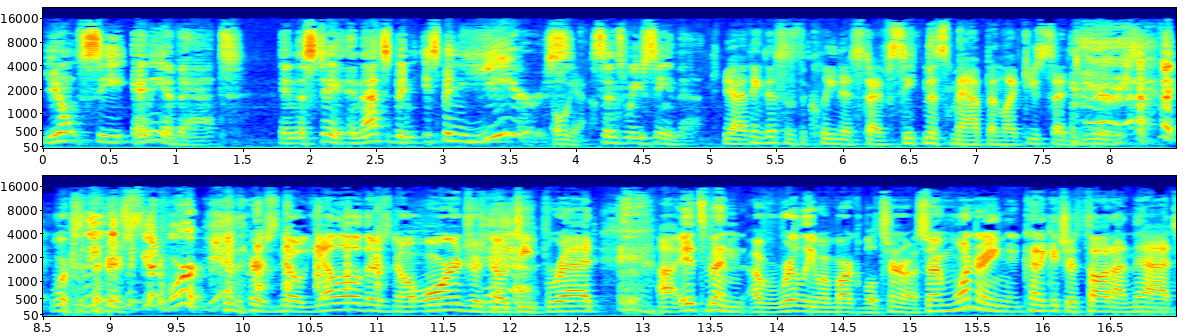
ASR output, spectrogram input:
You don't see any of that in the state, and that's been it's been years. Oh yeah, since we've seen that. Yeah, I think this is the cleanest I've seen this map in, like you said, years. Clean is a good word. Yeah. there's no yellow, there's no orange, there's yeah. no deep red. Uh, it's been a really remarkable turnaround. So I'm wondering, kind of get your thought on that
